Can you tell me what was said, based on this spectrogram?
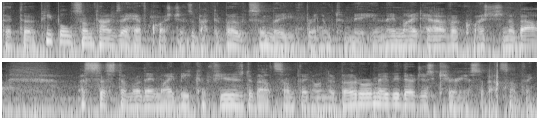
that uh, people sometimes they have questions about their boats and they bring them to me. And they might have a question about a system or they might be confused about something on their boat or maybe they're just curious about something.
